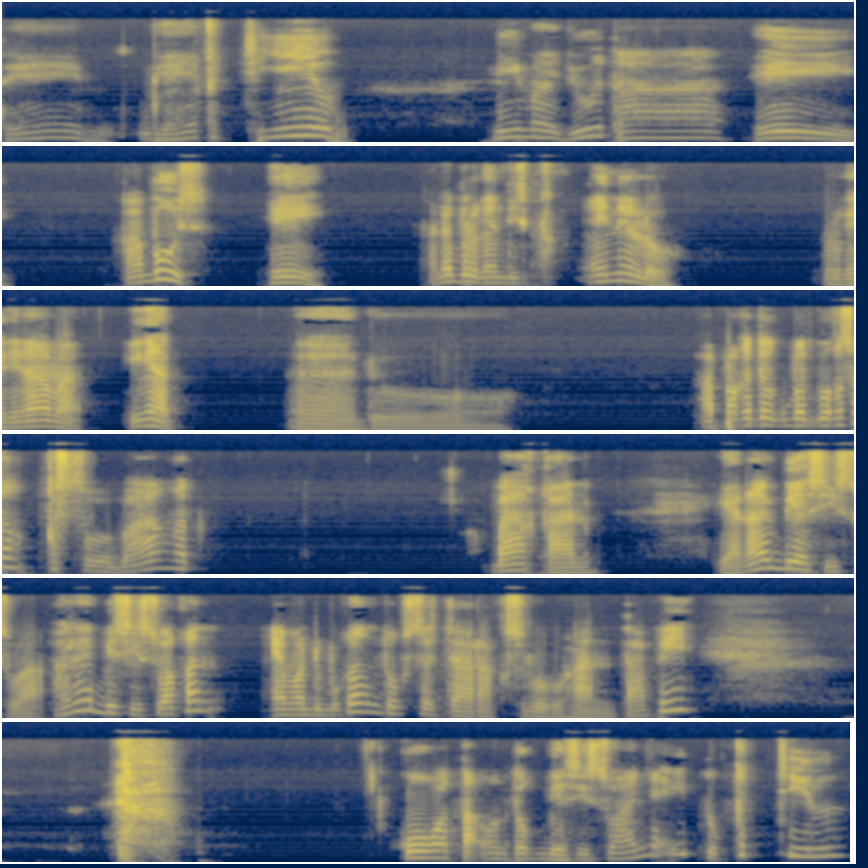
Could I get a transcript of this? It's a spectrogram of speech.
damn biayanya kecil. 5 juta. Hei kampus. Hei anda berganti ini loh. Berganti nama. Ingat? Aduh. Apakah itu buat gua kesel? Kesel banget. Bahkan ya namanya beasiswa. Karena beasiswa kan emang dibuka untuk secara keseluruhan tapi kuota untuk beasiswanya itu kecil.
